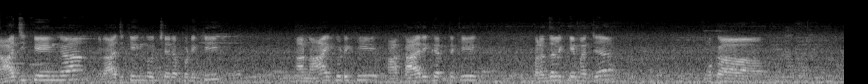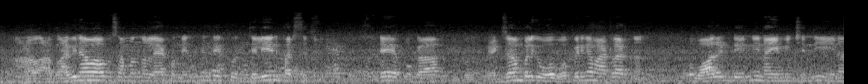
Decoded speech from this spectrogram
రాజకీయంగా రాజకీయంగా వచ్చేటప్పటికీ ఆ నాయకుడికి ఆ కార్యకర్తకి ప్రజలకి మధ్య ఒక అభినవ సంబంధం లేకుండా ఎందుకంటే తెలియని పరిస్థితులు అంటే ఒక ఎగ్జాంపుల్కి ఓపెన్గా మాట్లాడుతున్నాను. ఒక వాలంటీర్ని నియమించింది ఈయన.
